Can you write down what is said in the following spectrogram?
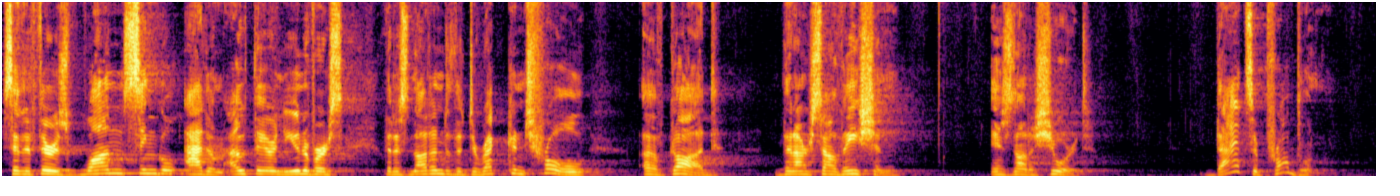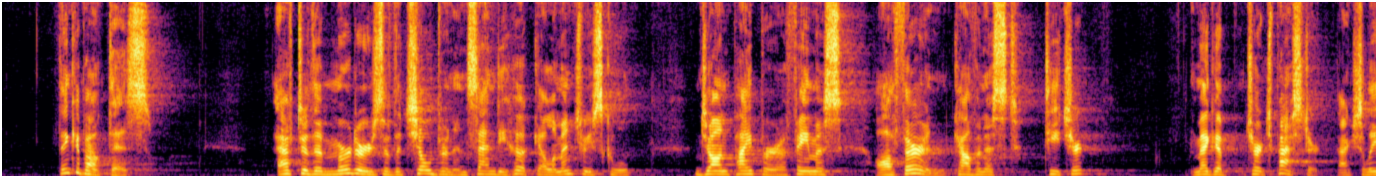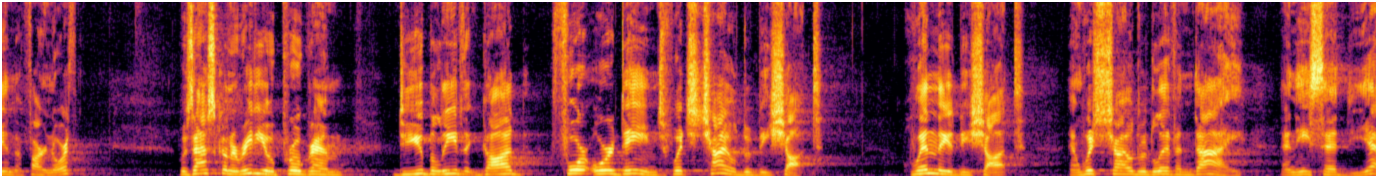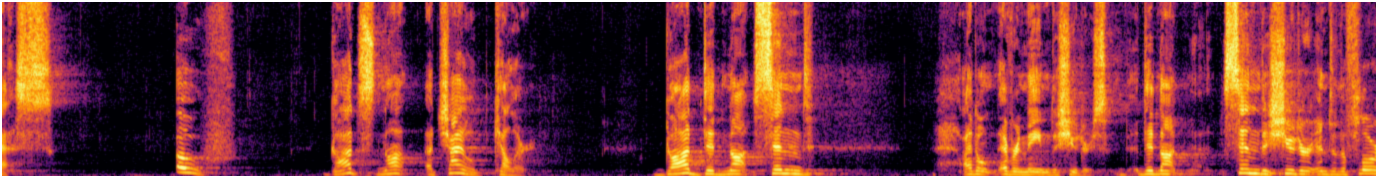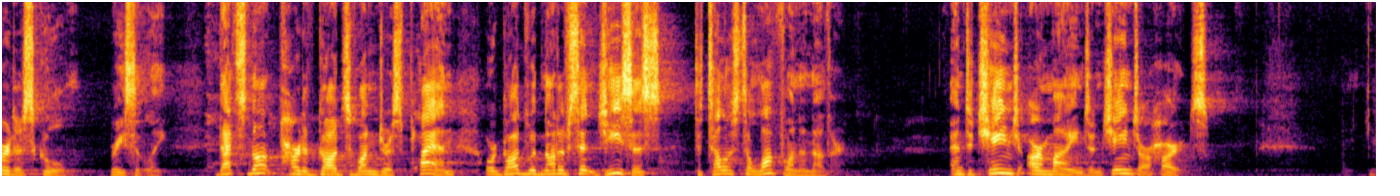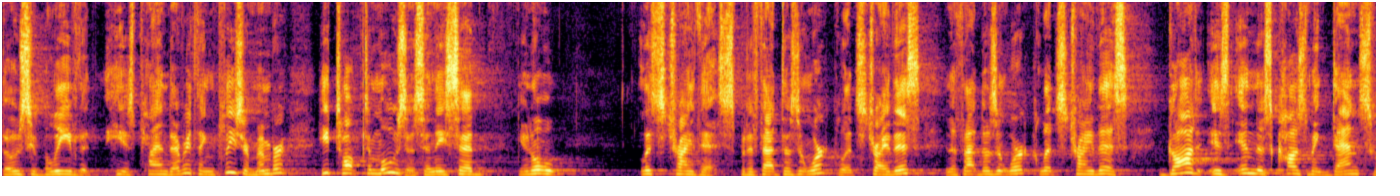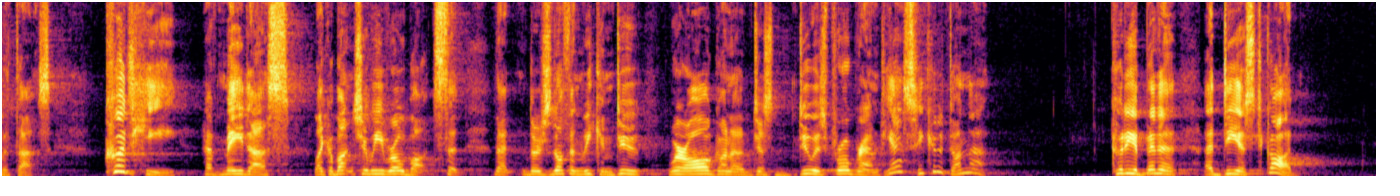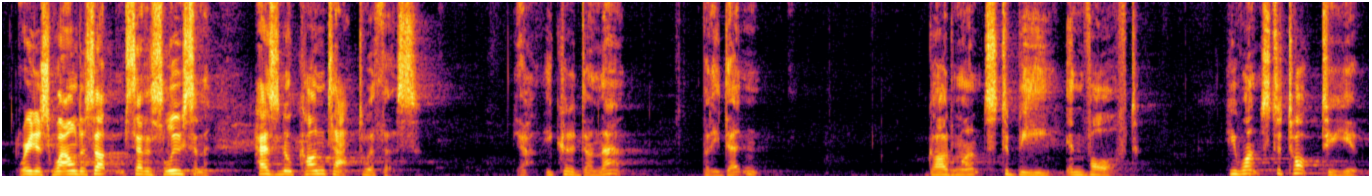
said if there is one single atom out there in the universe that is not under the direct control of God, then our salvation is not assured. That's a problem. Think about this. After the murders of the children in Sandy Hook Elementary School, John Piper, a famous author and Calvinist teacher, mega church pastor, actually, in the far north, was asked on a radio program Do you believe that God foreordained which child would be shot, when they'd be shot, and which child would live and die? And he said, Yes. Oh, God's not a child killer. God did not send, I don't ever name the shooters, did not send the shooter into the Florida school recently. That's not part of God's wondrous plan, or God would not have sent Jesus to tell us to love one another and to change our minds and change our hearts. Those who believe that He has planned everything, please remember, He talked to Moses and He said, You know, let's try this. But if that doesn't work, let's try this. And if that doesn't work, let's try this. God is in this cosmic dance with us. Could He have made us like a bunch of wee robots that, that there's nothing we can do? We're all going to just do as programmed. Yes, He could have done that. Could He have been a, a deist God where He just wound us up, and set us loose, and has no contact with us? Yeah, He could have done that, but He didn't. God wants to be involved. He wants to talk to you.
